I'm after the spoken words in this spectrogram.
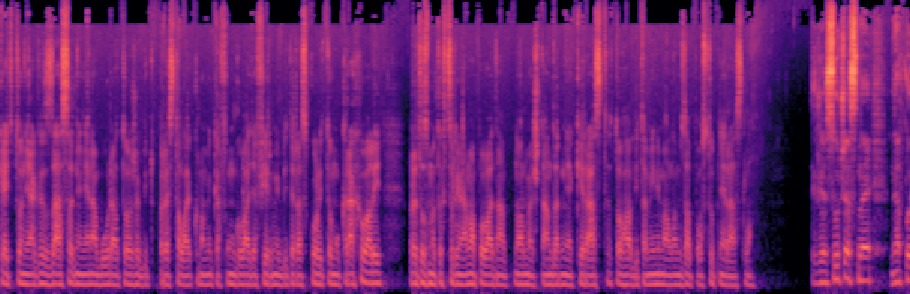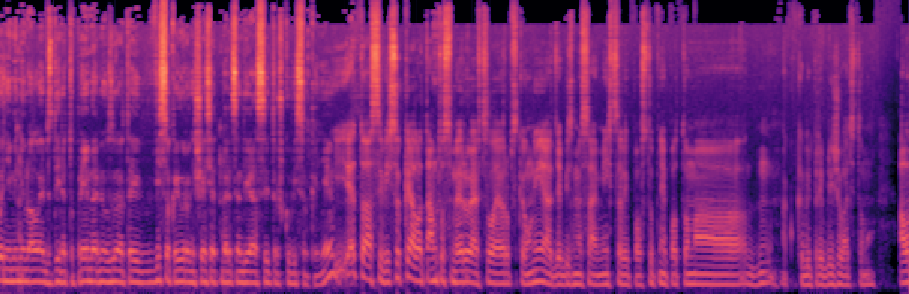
keď to nejak zásadne nenabúra to, že by tu prestala ekonomika fungovať a firmy by teraz kvôli tomu krachovali. Preto sme to chceli namapovať na norme štandard nejaký rast toho, aby tá minimálna mzda postupne rástla. Takže súčasné napojenie minimálnej mzdy na to priemernú mzdu na tej vysokej úrovni 60% je asi trošku vysoké, nie? Je to asi vysoké, ale tamto smeruje aj v celej Európskej únii a kde by sme sa aj my chceli postupne potom ako keby približovať tomu. Ale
